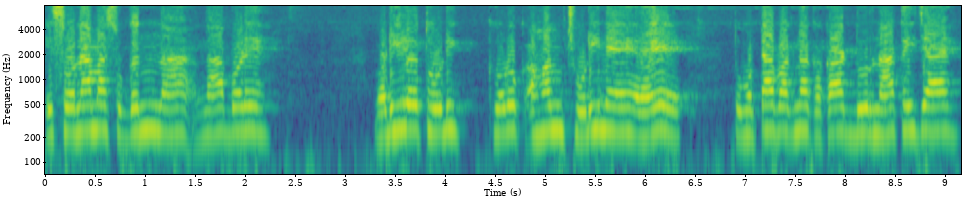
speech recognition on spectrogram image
એ સોનામાં સુગંધ ના ના બળે. વડીલો થોડી થોડોક અહમ છોડીને રહે, તો મોટાભાગના કકાટ દૂર ના થઈ જાય.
